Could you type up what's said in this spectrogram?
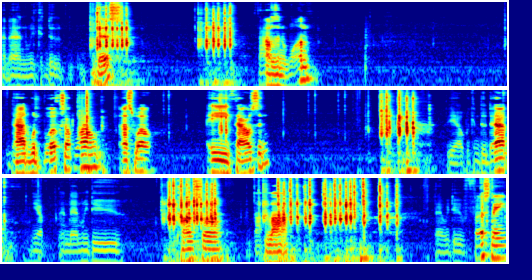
And then we can do this. Thousand one. That would work out well as well. A thousand. Yeah we can do that. Yep and then we do console dot log then we do first name.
